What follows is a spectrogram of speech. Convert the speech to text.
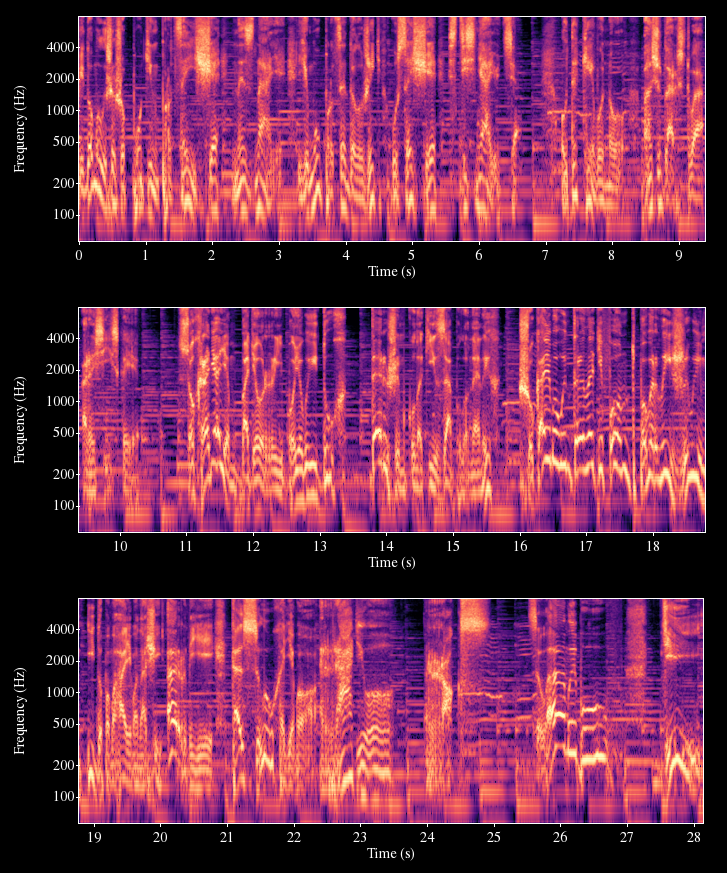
Відомо лише, що Путін про це іще не знає. Йому про це доложить усе ще стісняються. Отаке воно, государство російське. Сохраняєм бадьорий бойовий дух, держим кулаки за полонених, шукаємо в інтернеті фонд Повернись живим і допомагаємо нашій армії та слухаємо Радіо Рокс. З вами був дід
